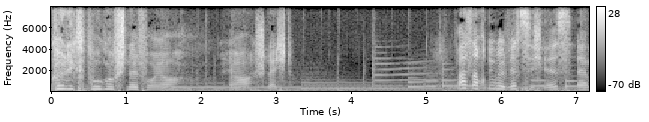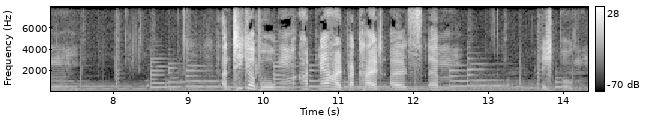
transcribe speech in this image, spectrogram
Königsbogen auf Schnellfeuer. Ja, schlecht. Was auch übel witzig ist, ähm, Antiker Bogen hat mehr Haltbarkeit als ähm, Lichtbogen.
